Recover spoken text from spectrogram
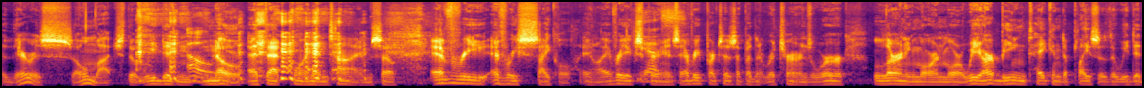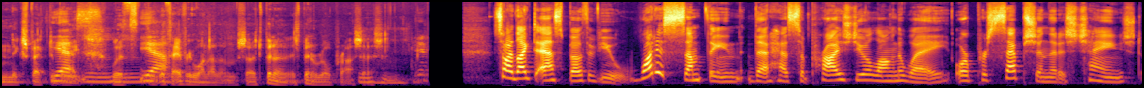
There is so much that we didn't oh, know yeah. at that point in time. So every every cycle, you know, every experience, yes. every participant that returns, we're learning more and more. We are being taken to places that we didn't expect to yes. be mm-hmm. with yeah. with every one of them. So it's been a it's been a real process. Mm-hmm. So I'd like to ask both of you what is something that has surprised you along the way or perception that has changed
